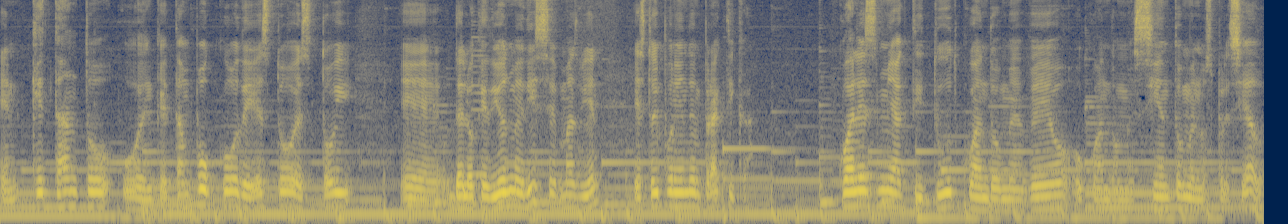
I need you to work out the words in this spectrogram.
en qué tanto o en qué tan poco de esto estoy, eh, de lo que Dios me dice más bien, estoy poniendo en práctica. ¿Cuál es mi actitud cuando me veo o cuando me siento menospreciado?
